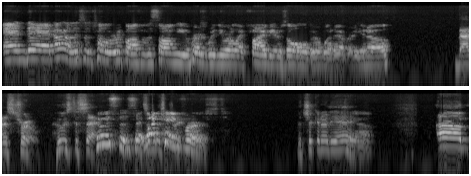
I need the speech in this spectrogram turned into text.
and then, oh no, this is a total ripoff of a song you heard when you were like five years old or whatever, you know? That is true. Who's to say? Who's to say? It's What came first? The chicken or the egg? Yeah. Um.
